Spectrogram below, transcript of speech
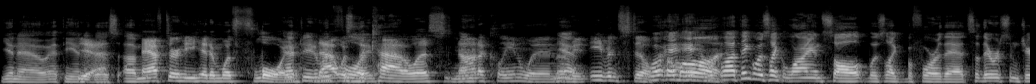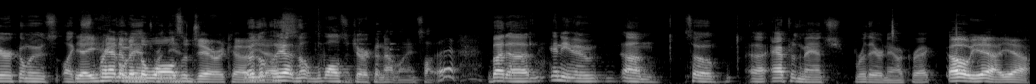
you know at the end yeah, of this, um, after he hit him with Floyd, After he hit him that with was the catalyst. Not a clean win. Yeah. I mean, even still, well, come and- and- on. well, I think it was like Lionsault was like before that, so there were some Jericho moves like yeah, he had him sprinkled in the walls end. of Jericho. The- yes. Yeah, the walls of Jericho, not Lionsault. Eh. But uh, anywho, um, so uh, after the match, we're there now, correct? Oh yeah, yeah.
